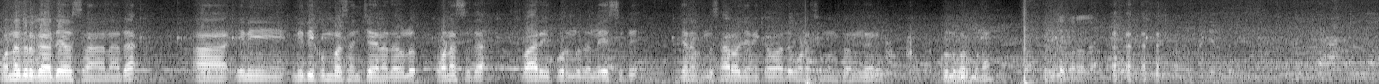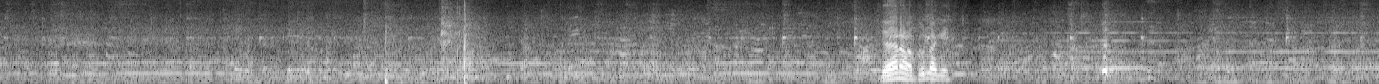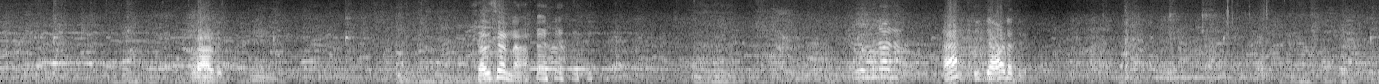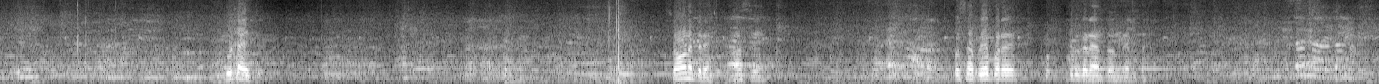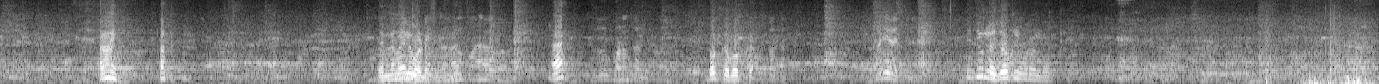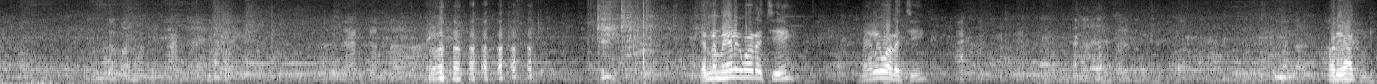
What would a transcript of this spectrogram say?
ಹೊನ್ನದುರ್ಗ ದೇವಸ್ಥಾನದ ಆ, ಇನಿ ನಿಧಿ ಕುಂಭ ಸಂಚಯನದವಳು ಒಣಸಿದ ವಾರಿ ಪುರ್ಲುದ ಲೇಸಿದೆ ಜನಕ್ಕಲು ಸಾರ್ವಜನಿಕವಾದ ಒಣಸು ಮುಂತೊಂದು ಕುಲು ಬರ್ಬುನ ಇಲ್ಲ ಬರಲ್ಲ ಯಾರವ ತುಲಾಗೆ ರಾಡು. ಸರಿ ಸಣ್ಣ ಇದು ಆಡದ್ರಿ ಊಟ ಆಯ್ತು. ತೊಗೊಂಡ್ರೆ ನಮಸ್ತೆ. ಹೊಸ ಪೇಪರ್ ಬಿಡುಗಡೆ ಅಂತ ಒಂದು ಇರುತ್ತೆ ಅಮ್ಮಿ ಎನ್ನ ಮೇಲೆ ಓಡಿಸಿ ಹಾಂ ಬೊಕ್ಕ ಬೊಕ್ಕ ಇದಿಲ್ಲ ಜೋಕ್ಲಿ ಬರಲ್ಲ ಎನ್ನ ಮೇಲ್ಗೆ ಮಾಡಚ್ಚಿ ಮೇಲ್ಗೆ ಮಾಡಚ್ಚಿ ಅವ್ರಿಗೆ ಹಾಕ್ಬಿಡಿ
